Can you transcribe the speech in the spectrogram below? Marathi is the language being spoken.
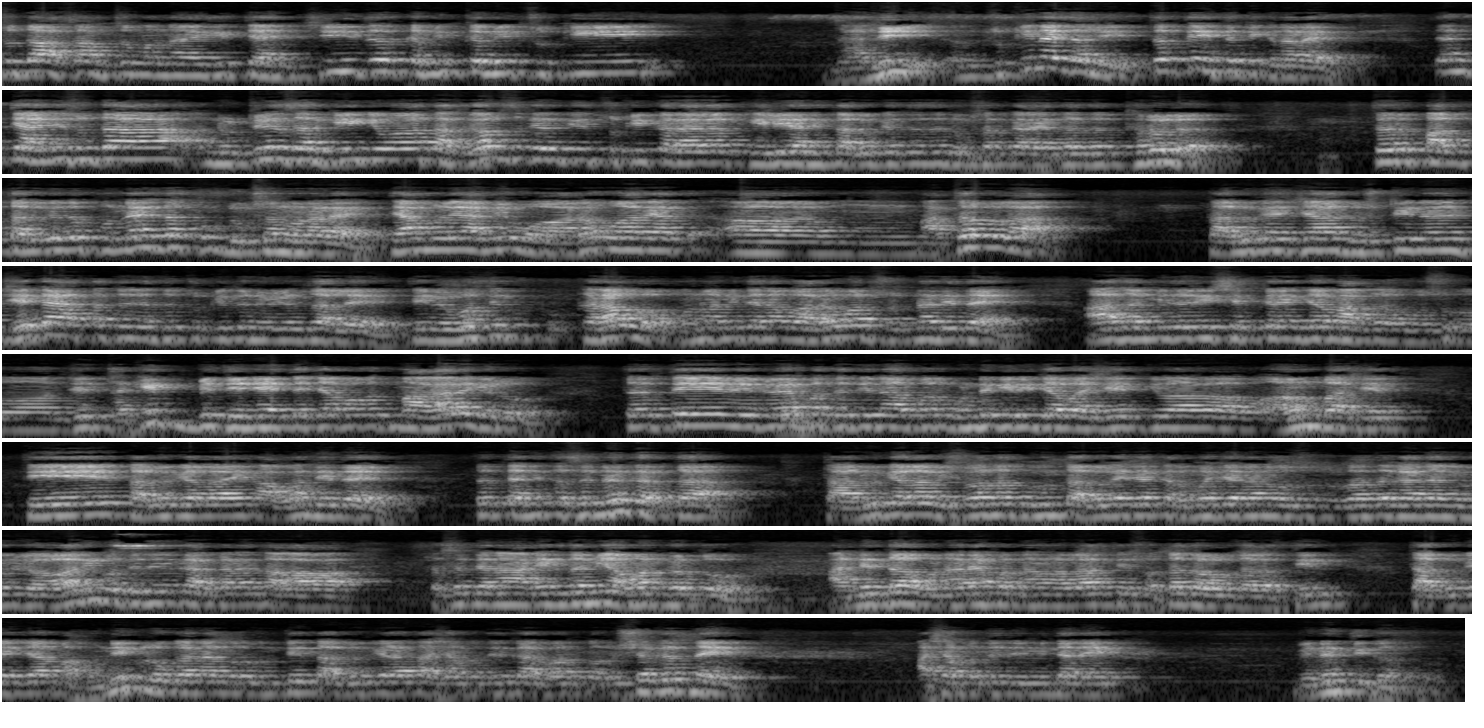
सुद्धा असं आमचं म्हणणं आहे की त्यांची जर कमीत कमी चुकी झाली चुकी नाही झाली तर ते इथे टिकणार आहेत. आणि त्यांनी सुद्धा न्यूट्रियल सारखी किंवा तासगाव सारखी चुकी करायला केली आणि तालुक्याचं जर नुकसान करायचं जर ठरवलं तर तालुक्याचं पुन्हा एकदा खूप नुकसान होणार आहे. त्यामुळे आम्ही वारंवार यात अं, अथर्वला तालुक्याच्या दृष्टीनं जे काय आता त्यांचं चुकीचं नियोजन चाललंय ते व्यवस्थित करावं म्हणून आम्ही त्यांना वारंवार सूचना देत आहे. आज आम्ही जरी शेतकऱ्यांच्या माग जे थकीत देणे आहेत त्याच्याबाबत मागायला गेलो तर ते वेगवेगळ्या पद्धतीनं आपण गुंडगिरीच्या भाषेत किंवा अहम भाषेत ते तालुक्याला एक आव्हान देत आहेत. तर त्यांनी तसं न करता तालुक्याला विश्वासात घेऊन तालुक्याच्या कर्मचाऱ्यांना सुरुवात घेऊन व्यावहारिक पद्धतीने कारखाना चालावा तसं त्यांना अनेकदा मी आवाहन करतो. अन्यथा होणाऱ्या परिणामाला ते स्वतः जबाबदार असतील. तालुक्याच्या भावनिक लोकांना करून ते तालुक्यात अशा पद्धतीने कारभार करू शकत नाहीत. अशा पद्धतीने मी त्यांना एक विनंती करतो.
